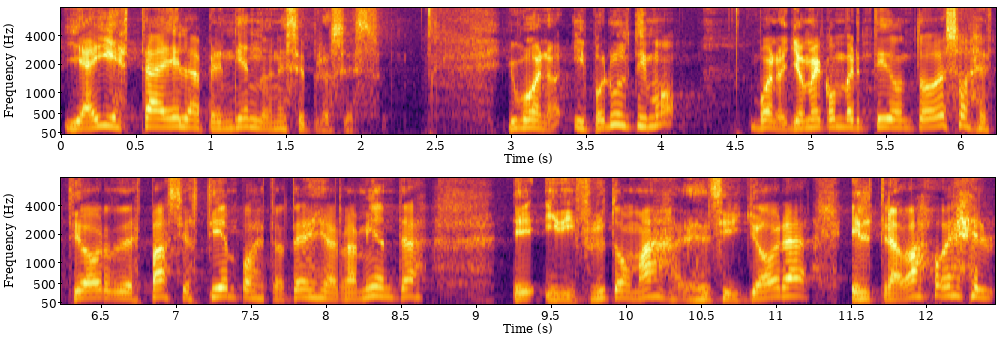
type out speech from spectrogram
Y ahí está él aprendiendo en ese proceso. Y bueno, y por último, bueno, yo me he convertido en todo eso, gestor de espacios, tiempos, estrategias, herramientas, y disfruto más. Es decir, yo ahora, el trabajo es el-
